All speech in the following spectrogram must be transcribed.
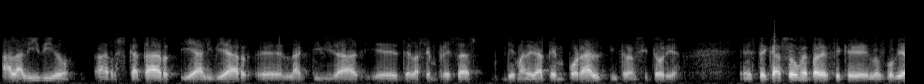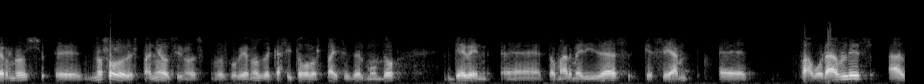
al alivio, a rescatar y a aliviar la actividad de las empresas de manera temporal y transitoria. En este caso, me parece que los gobiernos, no solo de español, sino los gobiernos de casi todos los países del mundo, deben eh, tomar medidas que sean eh, favorables a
